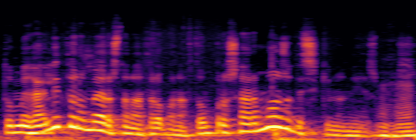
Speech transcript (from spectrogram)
Το μεγαλύτερο μέρος των ανθρώπων αυτών προσαρμόζονται στις κοινωνίες μας.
